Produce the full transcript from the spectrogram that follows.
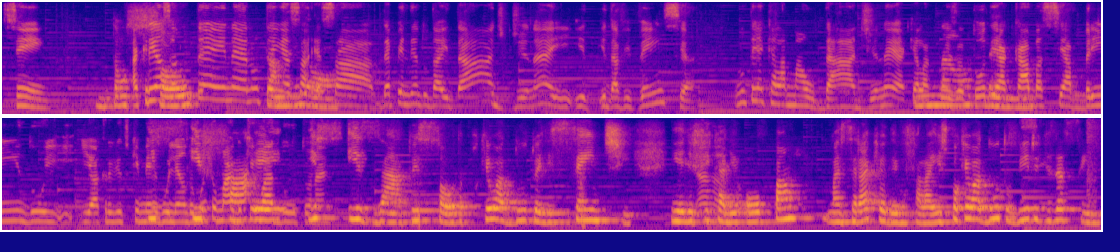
Sim. Então, a criança não tem, né? Não tem tá essa, essa, dependendo da idade, né, e, e, e da vivência, não tem aquela maldade, né? Aquela não coisa toda tem. e acaba se abrindo e, e eu acredito que mergulhando e, muito mais do que o adulto, né? Exato, e solta, porque o adulto ele sente e ele fica ali, opa, mas será que eu devo falar isso? Porque o adulto vira e diz assim:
